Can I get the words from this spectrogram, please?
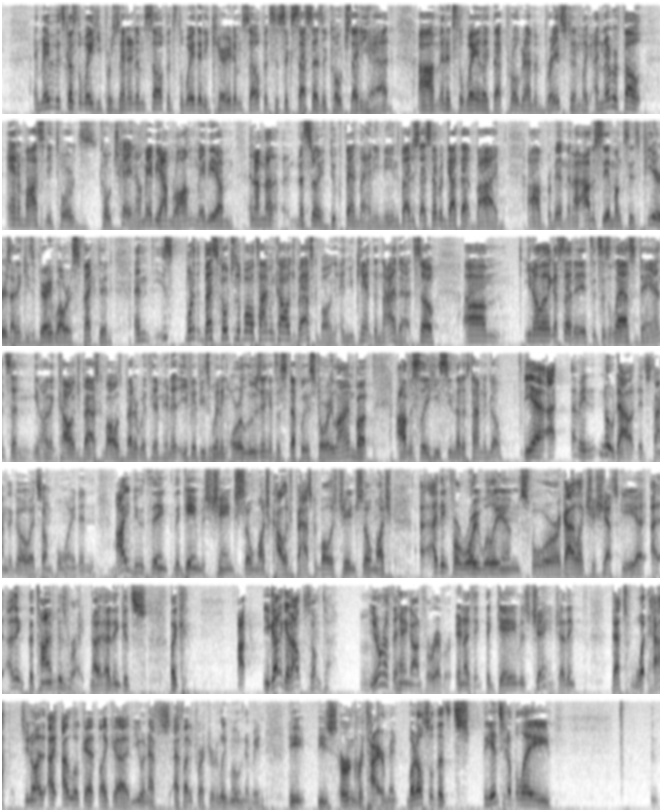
And maybe it's because the way he presented himself, it's the way that he carried himself, it's the success as a coach that he had, um, and it's the way like that program embraced him. Like I never felt animosity towards Coach K. Now maybe I'm wrong, maybe I'm, and I'm not necessarily a Duke fan by any means, but I just I just never got that vibe um, from him. And I, obviously amongst his peers, I think he's very well respected, and he's one of the best coaches of all time in college basketball, and, and you can't deny that. So. Um, you know, like I said, it's it's his last dance, and you know, I think college basketball is better with him in it. If if he's winning or losing, it's a, definitely a storyline. But obviously, he's seen that it's time to go. Yeah, I, I mean, no doubt it's time to go at some point. and I do think the game has changed so much. College basketball has changed so much. I think for Roy Williams, for a guy like Krzyzewski, I, I think the time is right. I, I think it's like I, you got to get out sometime. Mm-hmm. You don't have to hang on forever. And I think the game has changed. I think that's what happens. You know, I, I look at like uh, UNF's athletic director Lee Moon. I mean, he he's earned retirement, but also the the NCAA,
